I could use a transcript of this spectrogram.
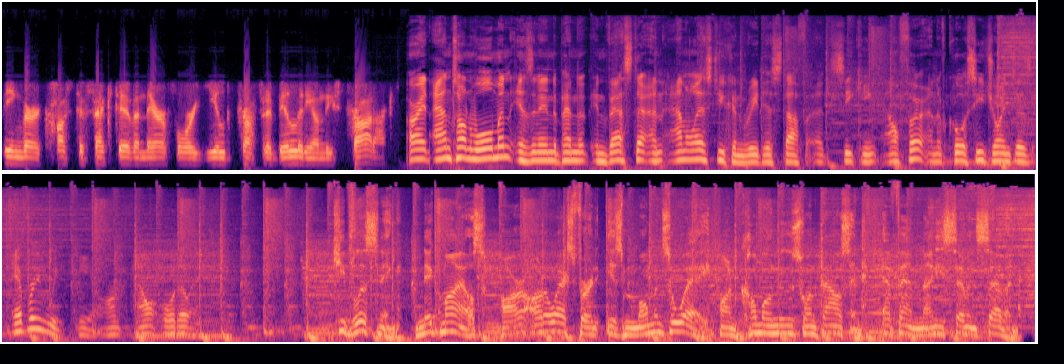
being very cost effective and therefore yield profitability on these products. All right, Anton Wahlman is an independent investor and analyst. You can read his stuff at Seeking Alpha, and of course, he joins us every week here on Our Auto Expert. Keep listening. Nick Miles, our auto expert, is moments away on KOMO News 1000, FM 97.7.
